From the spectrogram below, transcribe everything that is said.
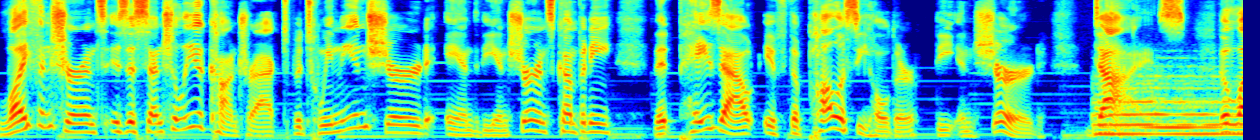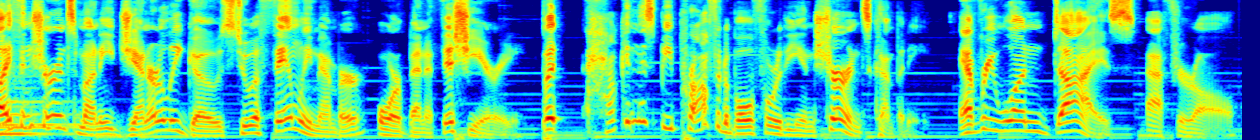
Life insurance is essentially a contract between the insured and the insurance company that pays out if the policyholder, the insured, dies. The life insurance money generally goes to a family member or beneficiary. But how can this be profitable for the insurance company? Everyone dies, after all.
